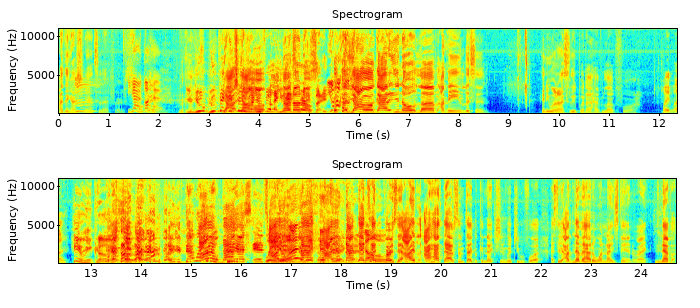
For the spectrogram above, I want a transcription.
I think I should mm. answer that first. Yeah, go Okay. ahead. You you, you pick Y'all- and choose y'all when all- you feel like you no, expert no, no. in something. You- because y'all all got it, you know, love. I mean, listen. Anyone I sleep with, I have love for. Wait, what? Here we go. Wait, what? if that I wasn't am no not- BS answer, Wait, I what? am not, Go I go am ahead, not go that ahead. type No. of person. I I have to have some type of connection with you before I sleep. I've never had a one night stand. All right, never.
